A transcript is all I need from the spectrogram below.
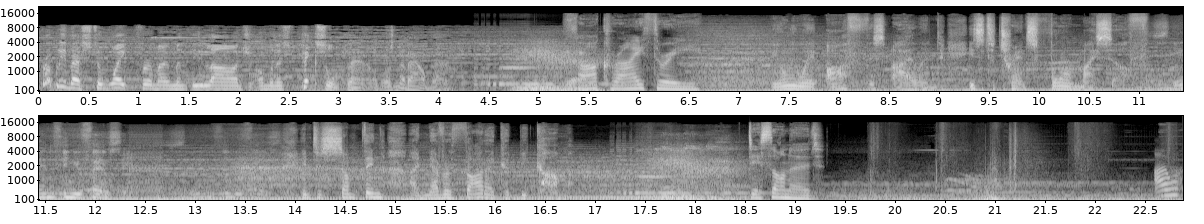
Probably best to wait for a moment the large, ominous pixel cloud wasn't about, though. Far Cry 3. The only way off this island is to transform myself. See anything you fancy? Into something I never thought I could become. Dishonored. I will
